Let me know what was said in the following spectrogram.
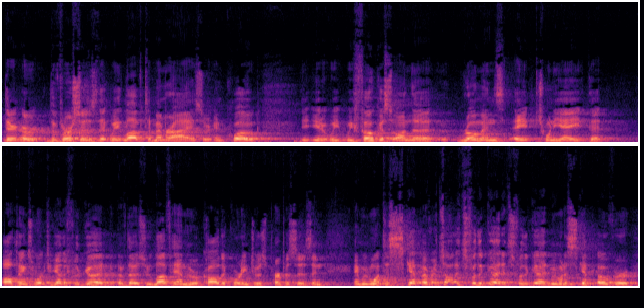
There are the verses that we love to memorize and quote. You know, we, we focus on the Romans 8 28 that all things work together for the good of those who love him, who are called according to his purposes. And, and we want to skip over, it's, all, it's for the good, it's for the good. We want to skip over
